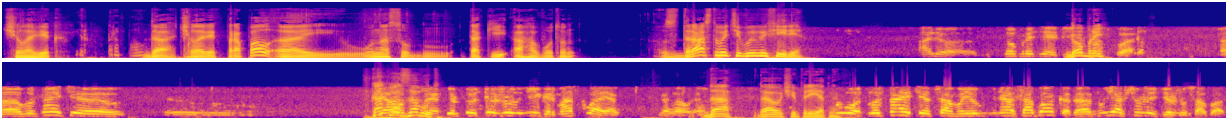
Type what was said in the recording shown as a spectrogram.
человек пропал. Да, человек пропал. А, у нас... Так, и, ага, вот он. Здравствуйте, вы в эфире. Алло, добрый день. Добрый. Москва. А, вы знаете... Э, как вас вот, зовут? Держу, держу Игорь, Москва, я сказал. Да, да, очень приятно. Ну вот, вы знаете, это самое, у меня собака, да, ну я всю жизнь держу собак.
